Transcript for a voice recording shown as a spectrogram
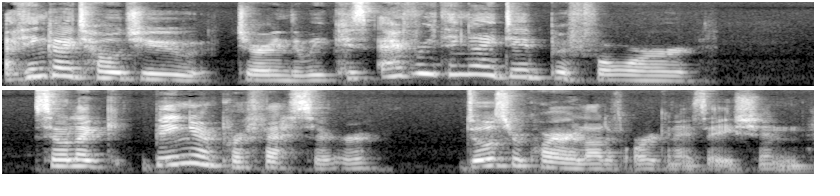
I think I told you during the week, because everything I did before, so like being a professor does require a lot of organization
